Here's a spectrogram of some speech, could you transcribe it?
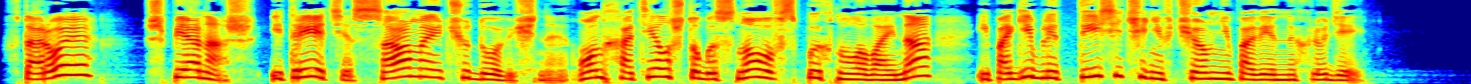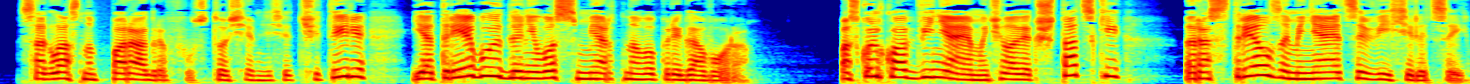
Второе — шпионаж. И третье, самое чудовищное. Он хотел, чтобы снова вспыхнула война и погибли тысячи ни в чем не повинных людей. Согласно параграфу 174, я требую для него смертного приговора. Поскольку обвиняемый человек штатский, расстрел заменяется виселицей.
